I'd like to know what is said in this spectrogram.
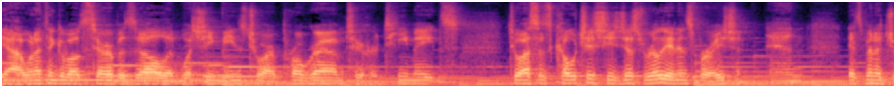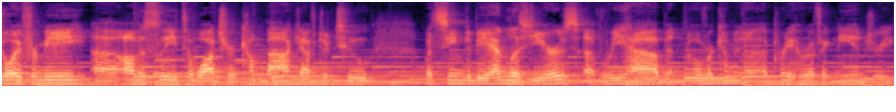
Yeah, when I think about Sarah Bazil and what she means to our program, to her teammates, to us as coaches, she's just really an inspiration. And it's been a joy for me, uh, obviously, to watch her come back after two, what seemed to be endless years of rehab and overcoming a, a pretty horrific knee injury.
